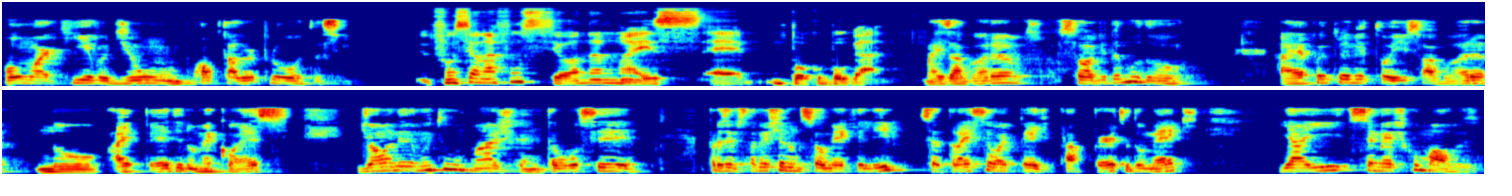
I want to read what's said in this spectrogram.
ou um arquivo de um computador para o outro, assim. Funcionar funciona, mas é um pouco bugado. Mas agora sua vida mudou. A Apple implementou isso agora no iPad, no macOS, de uma maneira muito mágica. Então você, por exemplo, está mexendo no seu Mac ali, você traz seu iPad para perto do Mac e aí você mexe com o mouse.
